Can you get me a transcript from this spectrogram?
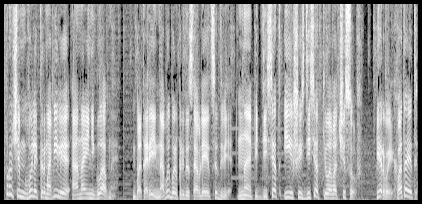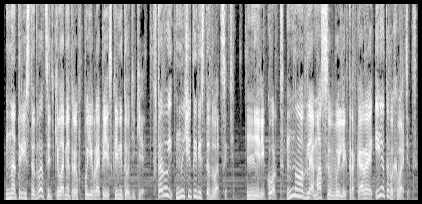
Впрочем, в электромобиле она и не главная. Батарей на выбор предоставляется две — на 50 и 60 киловатт-часов. Первый хватает на 320 километров по европейской методике, второй — на 420. Не рекорд, но для массового электрокара и этого хватит.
